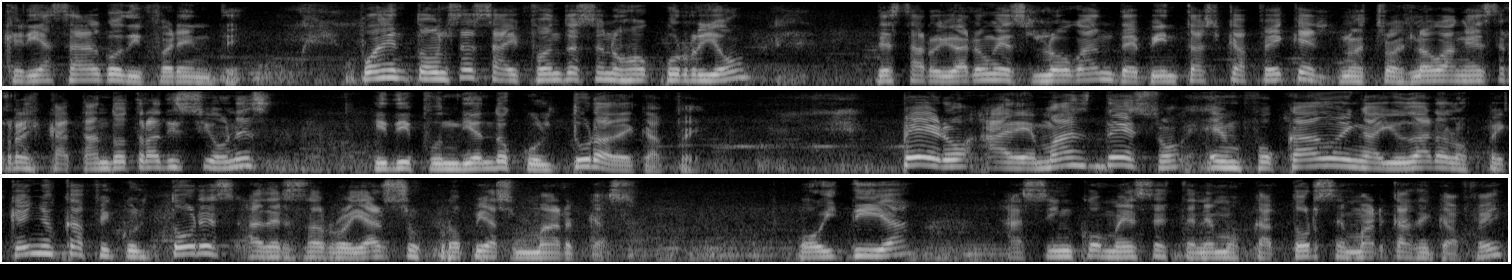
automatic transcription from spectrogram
quería hacer algo diferente. Pues entonces ahí fue donde se nos ocurrió desarrollar un eslogan de Vintage Café, que nuestro eslogan es rescatando tradiciones y difundiendo cultura de café pero además de eso, enfocado en ayudar a los pequeños caficultores a desarrollar sus propias marcas. Hoy día, a cinco meses, tenemos 14 marcas de café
